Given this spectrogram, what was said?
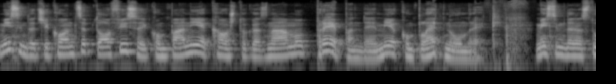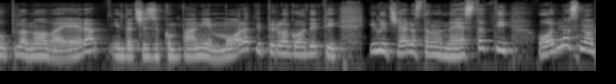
mislim da će koncept ofisa i kompanije kao što ga znamo pre pandemije kompletno umreti. Mislim da je nastupila nova era i da će se kompanije morati prilagoditi ili će jednostavno nestati, odnosno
